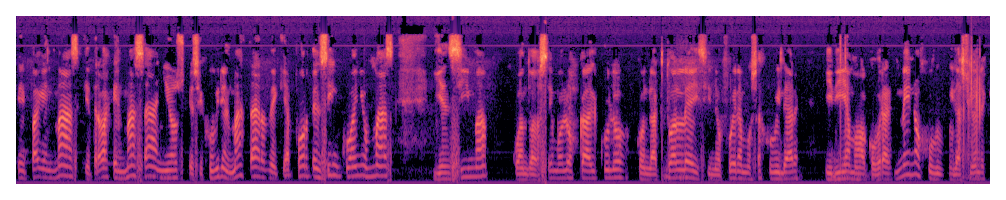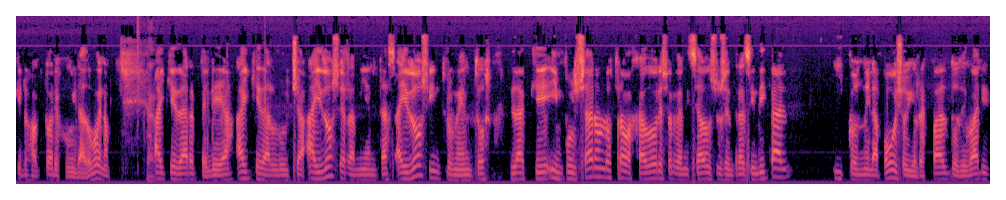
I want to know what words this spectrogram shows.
que paguen más, que trabajen más años, que se jubilen más tarde, que aporten cinco años más y encima cuando hacemos los cálculos con la actual ley, si nos fuéramos a jubilar, iríamos a cobrar menos jubilaciones que los actuales jubilados. Bueno, hay que dar pelea, hay que dar lucha. Hay dos herramientas, hay dos instrumentos, la que impulsaron los trabajadores organizados en su central sindical, y con el apoyo y el respaldo de varias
